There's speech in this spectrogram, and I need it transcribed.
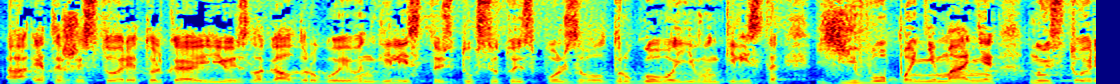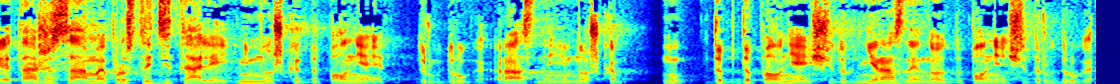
а, эта же история, только ее излагал другой евангелист. То есть Дух Святой использовал другого евангелиста, его понимание, но история та же самая, просто детали немножко дополняет друг друга, разные немножко, ну, дополняющие, не разные, но дополняющие друг друга.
